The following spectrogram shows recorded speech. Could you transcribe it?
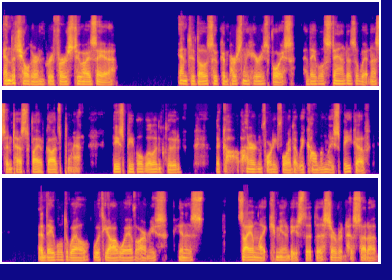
and the children refers to Isaiah and to those who can personally hear his voice, and they will stand as a witness and testify of God's plan. These people will include the 144 that we commonly speak of, and they will dwell with Yahweh of armies in his Zion like communities that the servant has set up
